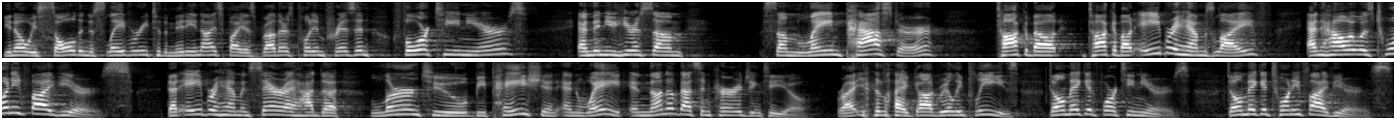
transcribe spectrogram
You know, he's sold into slavery to the Midianites by his brothers, put in prison 14 years. And then you hear some, some lame pastor talk about talk about Abraham's life and how it was 25 years that Abraham and Sarah had to learn to be patient and wait, and none of that's encouraging to you, right? You're like, God, really, please, don't make it 14 years. Don't make it 25 years.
